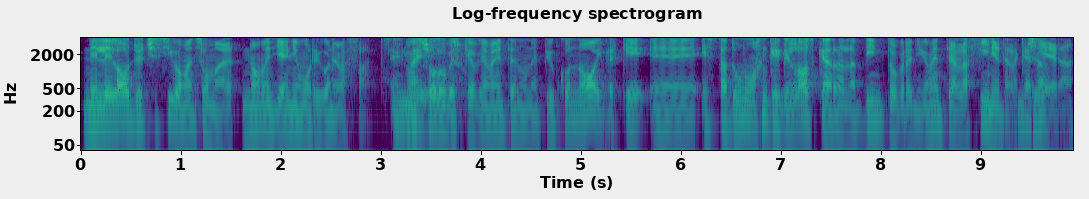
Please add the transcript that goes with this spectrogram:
nell'elogio eccessivo, ma insomma il nome di Ennio Morricone va fatto. Non maestro. solo perché ovviamente non è più con noi, perché eh, è stato uno anche che l'Oscar l'ha vinto praticamente alla fine della carriera,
